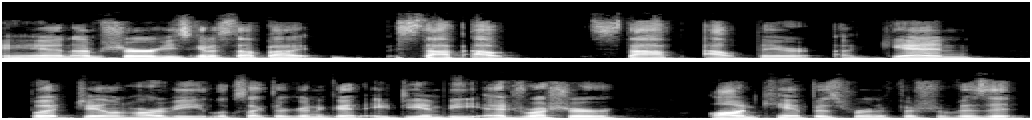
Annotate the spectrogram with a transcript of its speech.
and I'm sure he's going to stop by, stop out, stop out there again. But Jalen Harvey looks like they're going to get a DMV edge rusher on campus for an official visit.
